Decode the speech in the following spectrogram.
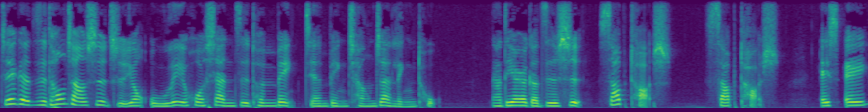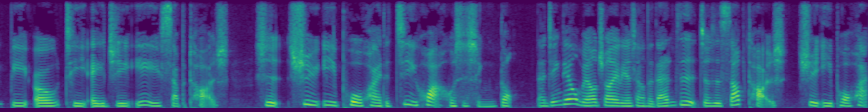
这个字通常是指用武力或擅自吞并、兼并、强占领土。那第二个字是 sabotage，sabotage，s a b o t a g e，sabotage 是蓄意破坏的计划或是行动。那今天我们要创意联想的单字就是 sabotage，蓄意破坏。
